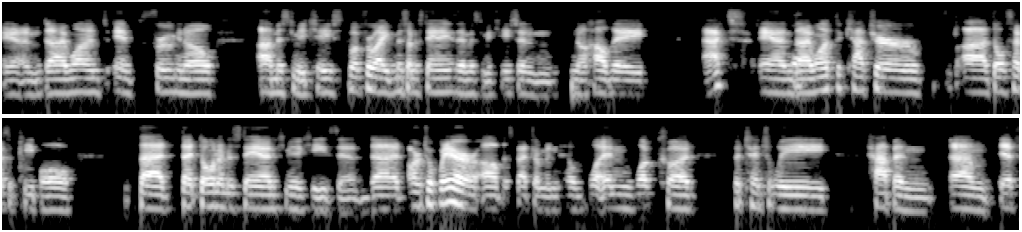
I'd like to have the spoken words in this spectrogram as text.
and I wanted and through you know uh miscommunication for like misunderstandings and miscommunication you know how they act, and yeah. I want to capture uh, those types of people that that don't understand communication, that aren't aware of the spectrum and what and what could potentially happen um, if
